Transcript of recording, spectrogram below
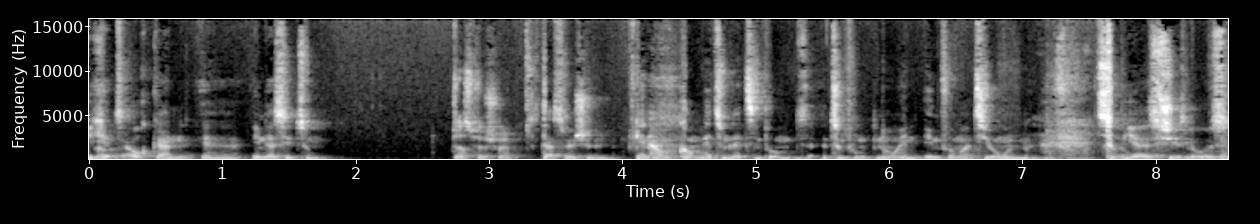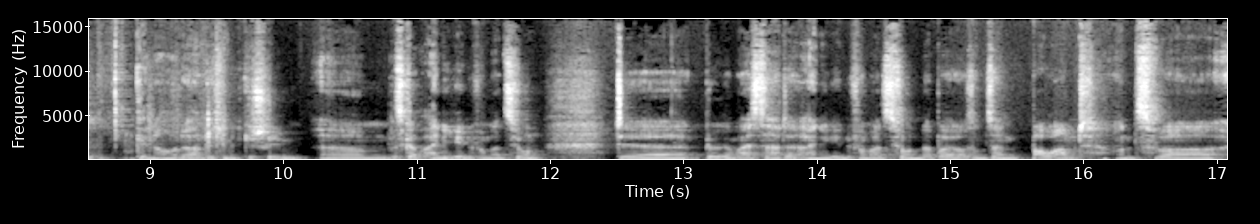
ich ja. jetzt auch gern äh, in der Sitzung. Das wäre schön. Das wäre schön. Genau, kommen wir zum letzten Punkt, zum Punkt 9, Informationen. Information. Tobias, schieß los. Genau, da habe ich mitgeschrieben. Ähm, es gab einige Informationen. Der Bürgermeister hatte einige Informationen dabei aus unserem Bauamt. Und zwar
